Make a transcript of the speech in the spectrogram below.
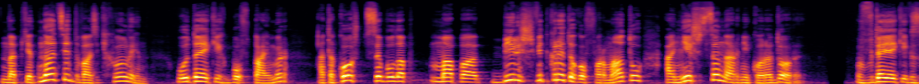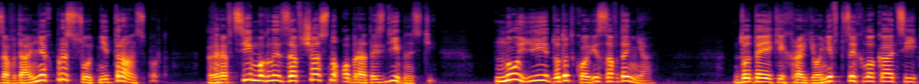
на 15-20 хвилин. У деяких був таймер, а також це була б мапа більш відкритого формату, аніж сценарні коридори. В деяких завданнях присутній транспорт. Гравці могли завчасно обрати здібності, ну і додаткові завдання. До деяких районів цих локацій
